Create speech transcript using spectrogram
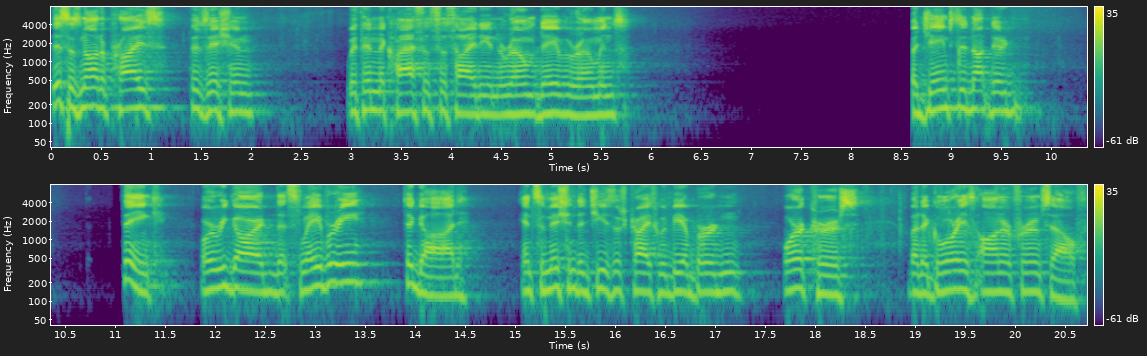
This is not a prize position within the class of society in the Rome, day of the Romans. But James did not think or regard that slavery to God and submission to Jesus Christ would be a burden or a curse, but a glorious honor for himself.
